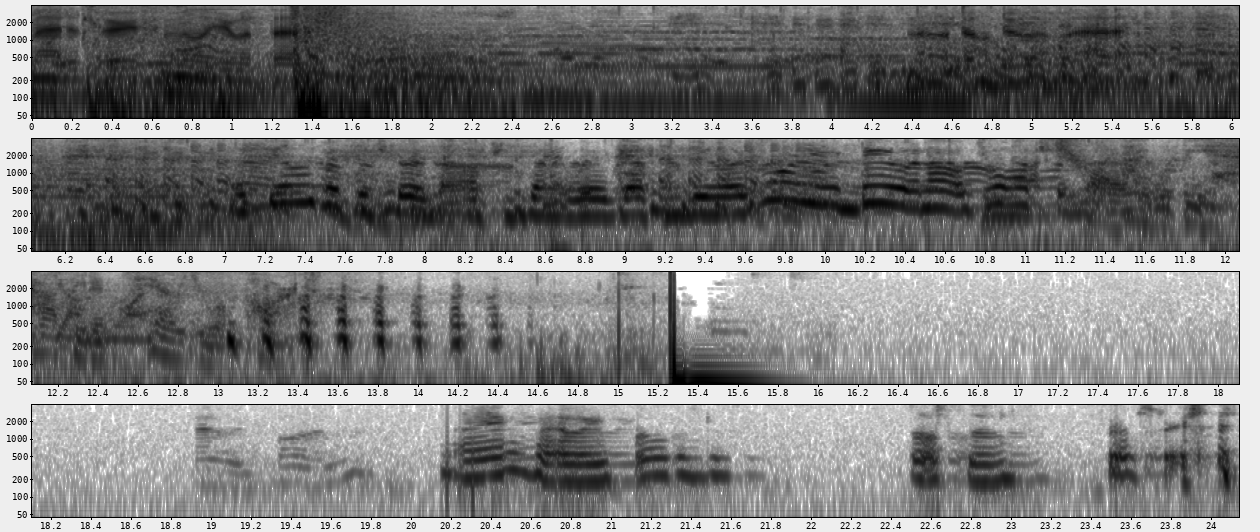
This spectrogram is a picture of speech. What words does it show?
Matt is very familiar with that. No, don't do it, Matt. I feel like that's a turn off. She's gonna wake up and be like, what are you doing? I was Do not watching try. I would be happy to tear you apart. I am having fun. It's also frustrating.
